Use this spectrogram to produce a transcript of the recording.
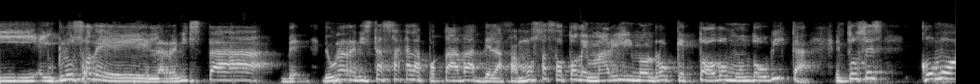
y incluso de la revista, de, de, una revista saca la portada de la famosa foto de Marilyn Monroe que todo mundo ubica. Entonces, como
